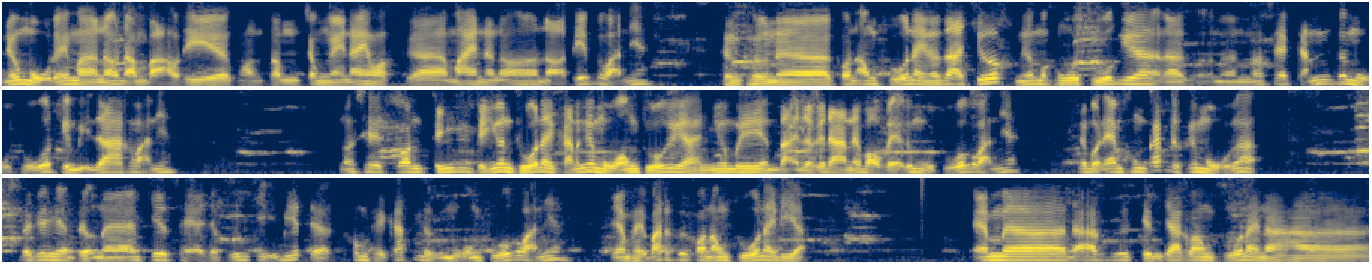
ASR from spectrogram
nếu mủ đấy mà nó đảm bảo thì khoảng tầm trong ngày nay hoặc à, mai là nó nở tiếp các bạn nhé. Thường thường là con ong chúa này nó ra trước nếu mà không có chúa kia là nó sẽ cắn cái mủ chúa chuẩn bị ra các bạn nhé. Nó sẽ con tính tính con chúa này cắn cái mủ ong chúa kia nhưng mà hiện tại giờ cái đàn này bảo vệ cái mủ chúa các bạn nhé. Nên bọn em không cắt được cái mủ nữa đây cái hiện tượng này, em chia sẻ cho quý anh chị biết là không thể cắt được mũ ong chúa các bạn nhé. Em phải bắt cái con ong chúa này đi ạ. Em ờ, đã kiểm tra con ong chúa này là à,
